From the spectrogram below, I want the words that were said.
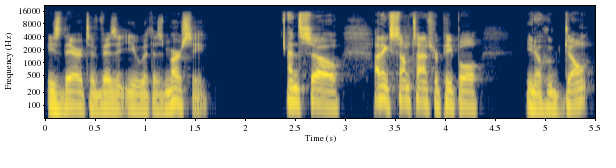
He's there to visit you with his mercy. And so, I think sometimes for people, you know, who don't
